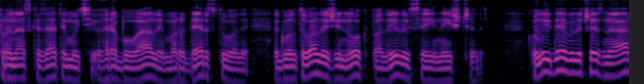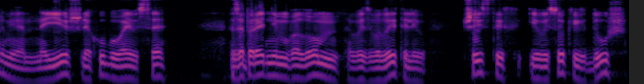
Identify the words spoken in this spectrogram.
Про нас казатимуть, грабували, мародерствували, гвалтували жінок, палили все і нищили. Коли йде величезна армія, на її шляху буває все. За переднім валом визволителів, чистих і високих душ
